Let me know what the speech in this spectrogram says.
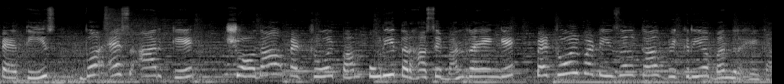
35 व एसआर के 14 पेट्रोल पंप पूरी तरह से बंद रहेंगे। पेट्रोल व डीजल का विक्रय बंद रहेगा।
